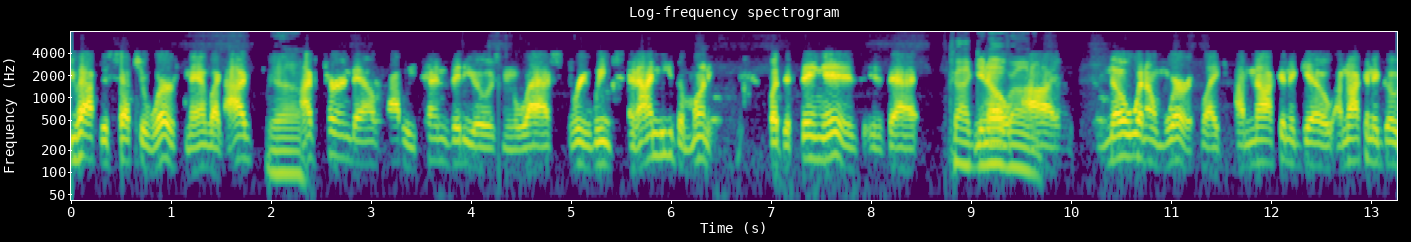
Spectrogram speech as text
you have to set your worth, man. Like I've yeah. I've turned down probably 10 videos in the last three weeks and I need the money. But the thing is, is that, Try to get you know, over on it. I, know what I'm worth. Like I'm not gonna go. I'm not gonna go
